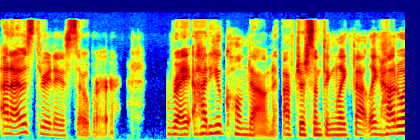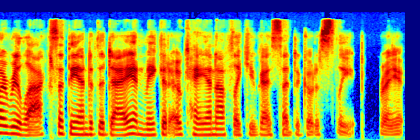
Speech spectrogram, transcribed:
And I was three days sober, right? How do you calm down after something like that? Like, how do I relax at the end of the day and make it okay enough, like you guys said, to go to sleep, right?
